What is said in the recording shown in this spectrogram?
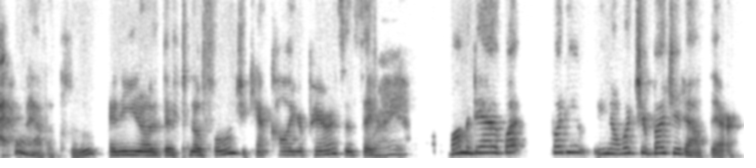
I don't have a clue. And you know, there's no phones. You can't call your parents and say, right. Mom and Dad, what what do you, you know, what's your budget out there?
